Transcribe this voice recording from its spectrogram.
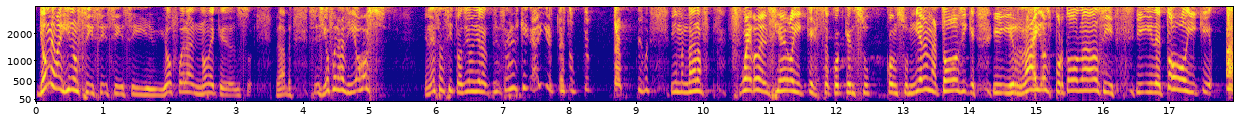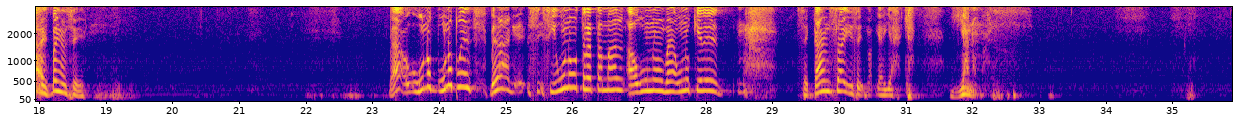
yo me imagino si, si, si, si yo fuera, no de que, si yo fuera Dios en esa situación, ¿sabes qué? esto, y mandara fuego del cielo y que, se, consumieran a todos y, que, y, rayos por todos lados y, de todo y que, ay, váyanse. Uno, uno puede, ¿verdad? Si, uno trata mal a uno, uno quiere, se cansa y dice, ya, ya, ya, ya no más.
